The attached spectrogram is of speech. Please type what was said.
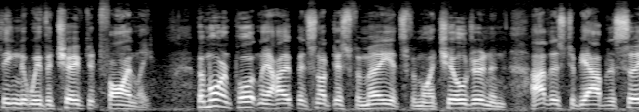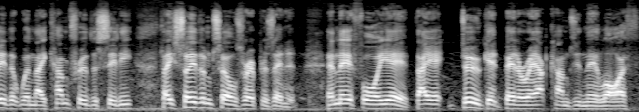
thing that we've achieved it finally. But more importantly, I hope it's not just for me, it's for my children and others to be able to see that when they come through the city, they see themselves represented. And therefore, yeah, they do get better outcomes in their life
